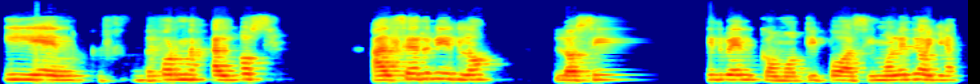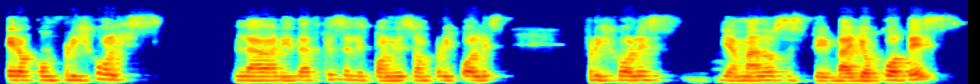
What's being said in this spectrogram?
y en, de forma caldosa. Al servirlo, los sirven como tipo así mole de olla, pero con frijoles. La variedad que se le pone son frijoles, frijoles llamados este, bayocotes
